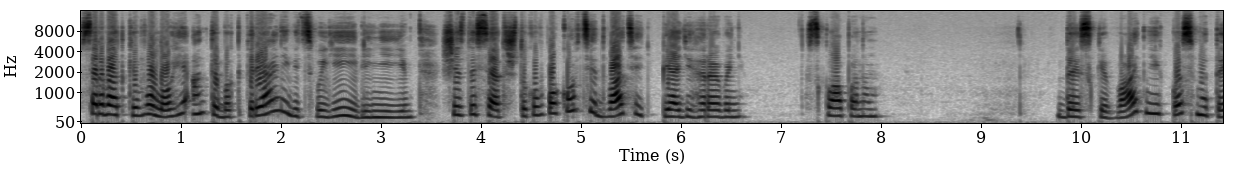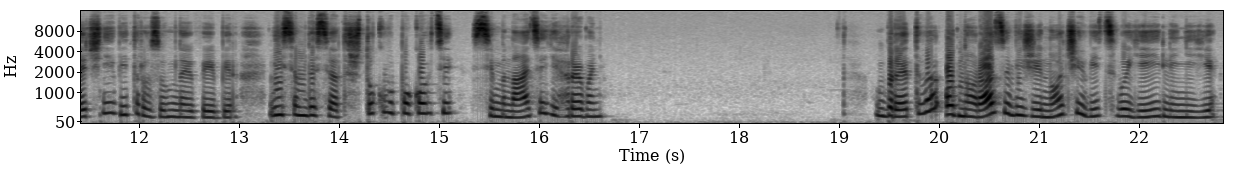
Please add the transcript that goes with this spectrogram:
Серветки вологі антибактеріальні від своєї лінії 60 штук в упаковці 25 гривень з клапаном. Диски ватні, косметичні від розумний вибір. 80 штук в упаковці 17 гривень. Бритви одноразові жіночі від своєї лінії.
